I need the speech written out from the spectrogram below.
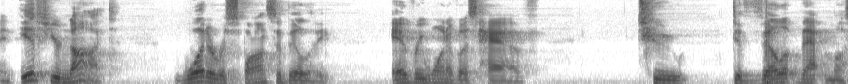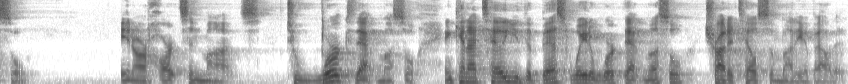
And if you're not, what a responsibility every one of us have to develop that muscle in our hearts and minds to work that muscle. And can I tell you the best way to work that muscle? Try to tell somebody about it.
